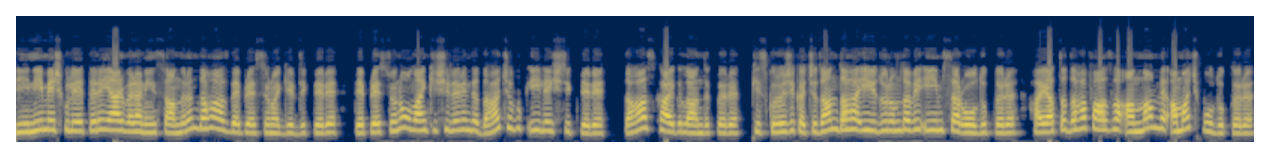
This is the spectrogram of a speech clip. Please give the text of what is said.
dini meşguliyetlere yer veren insanların daha az depresyona girdikleri, depresyonu olan kişilerin de daha çabuk iyileştikleri, daha az kaygılandıkları, psikolojik açıdan daha iyi durumda ve iyimser oldukları, hayatta daha fazla anlam ve amaç buldukları,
